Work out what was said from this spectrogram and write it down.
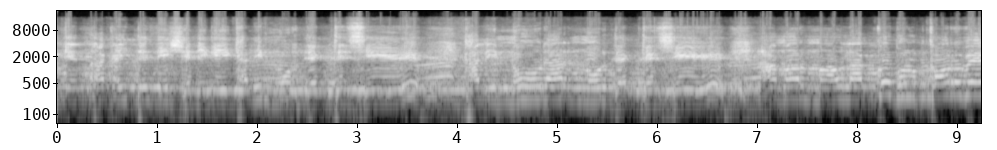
যেদিকে তাকাইতেছি সেদিকে খালি নূর দেখতেছি। খালি নূর আর নূর দেখতেছি। আমার মাওলা কবুল করবে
